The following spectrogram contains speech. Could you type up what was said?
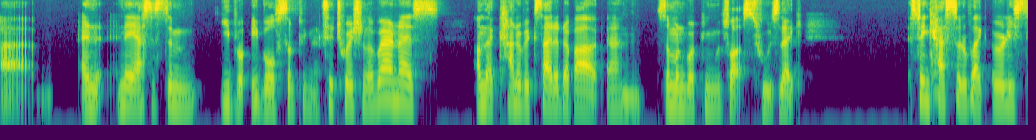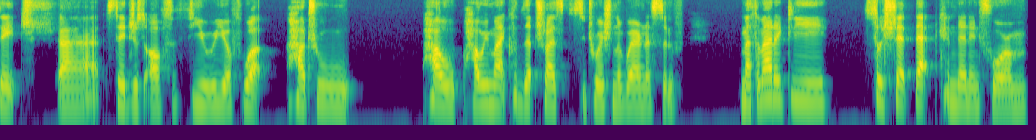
uh, an, an AI system ev- evolves something like situational awareness. I'm like kind of excited about um, someone working with us who's like I think has sort of like early stage uh, stages of the theory of what how to how how we might conceptualize situational awareness sort of mathematically, such that that can then inform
